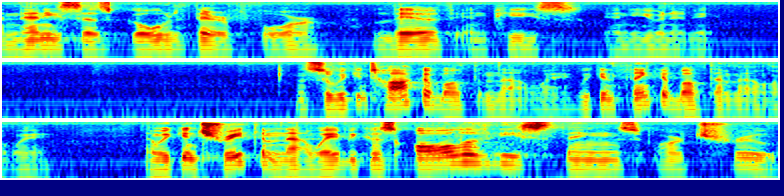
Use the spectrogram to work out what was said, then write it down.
And then he says, Go therefore, live in peace and unity. And so we can talk about them that way. We can think about them that way. And we can treat them that way because all of these things are true.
